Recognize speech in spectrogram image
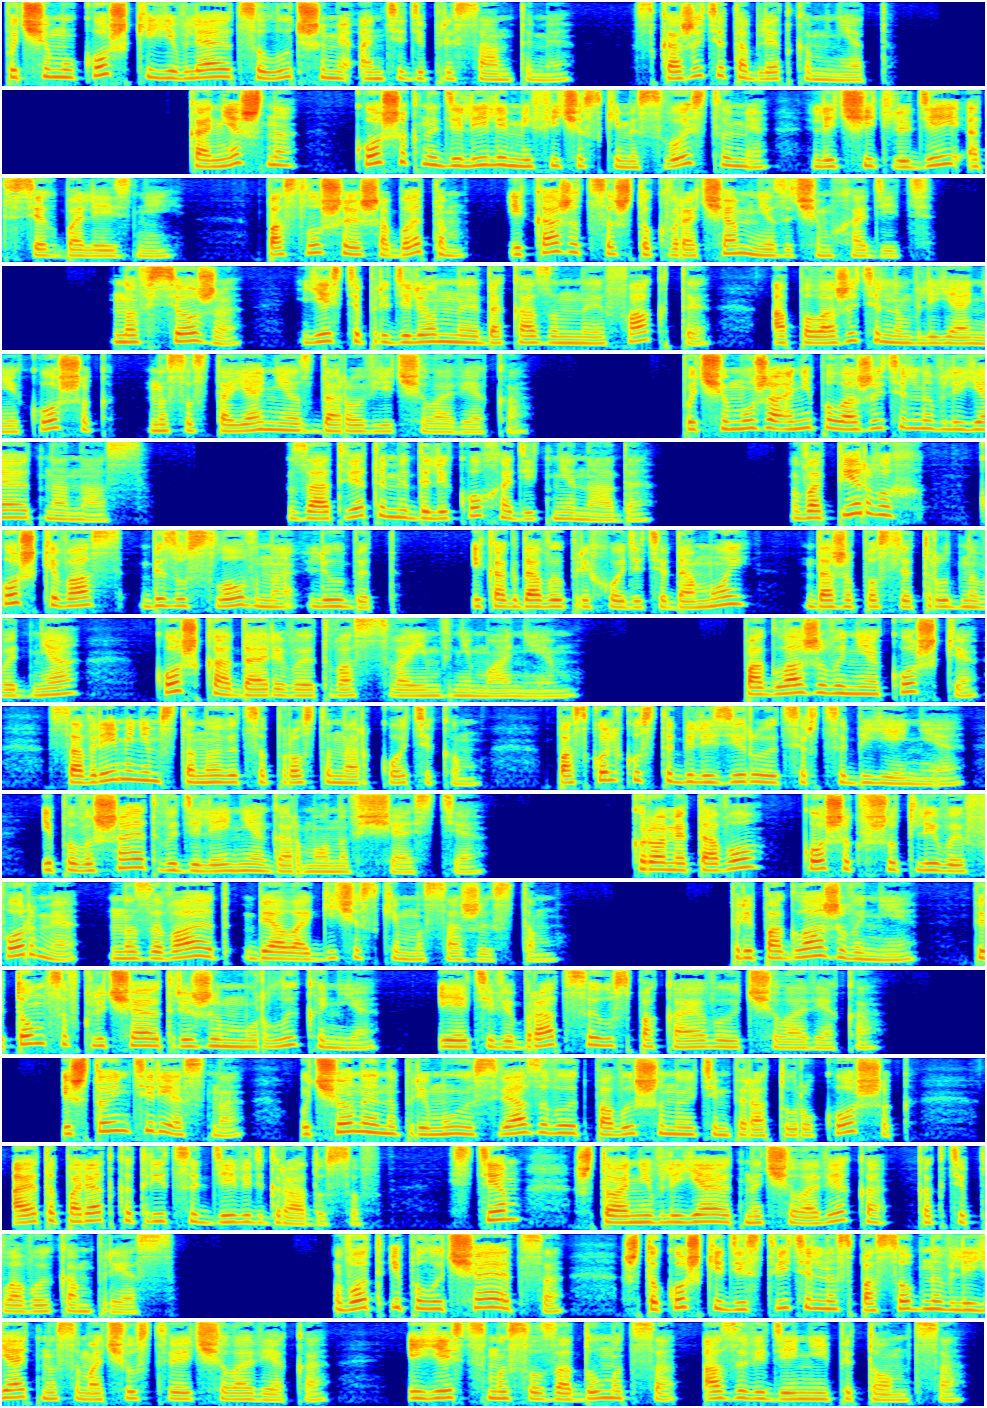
Почему кошки являются лучшими антидепрессантами? Скажите таблеткам нет. Конечно, кошек наделили мифическими свойствами лечить людей от всех болезней. Послушаешь об этом, и кажется, что к врачам незачем ходить. Но все же, есть определенные доказанные факты о положительном влиянии кошек на состояние здоровья человека. Почему же они положительно влияют на нас? За ответами далеко ходить не надо. Во-первых, Кошки вас, безусловно, любят, и когда вы приходите домой, даже после трудного дня, кошка одаривает вас своим вниманием. Поглаживание кошки со временем становится просто наркотиком, поскольку стабилизирует сердцебиение и повышает выделение гормонов счастья. Кроме того, кошек в шутливой форме называют биологическим массажистом. При поглаживании питомцы включают режим мурлыканья, и эти вибрации успокаивают человека. И что интересно, ученые напрямую связывают повышенную температуру кошек, а это порядка 39 градусов, с тем, что они влияют на человека как тепловой компресс. Вот и получается, что кошки действительно способны влиять на самочувствие человека, и есть смысл задуматься о заведении питомца.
